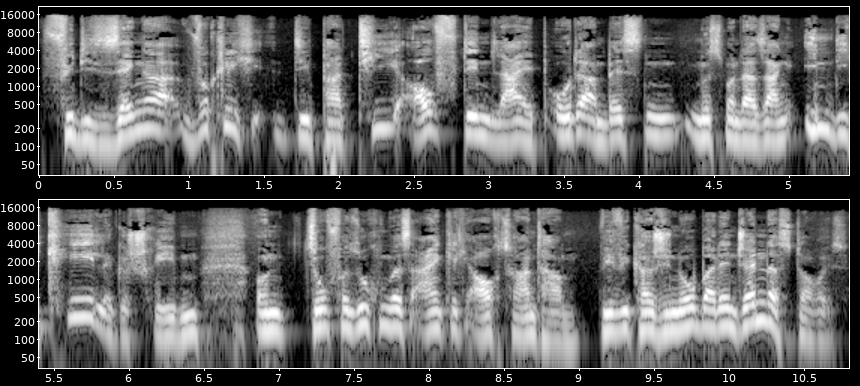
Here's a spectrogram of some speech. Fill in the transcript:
für die Sänger wirklich die Partie auf den Leib oder am besten, muss man da sagen, in die Kehle geschrieben. Und so versuchen wir es eigentlich auch zu handhaben. Vivica Ginot bei den Gender Stories.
